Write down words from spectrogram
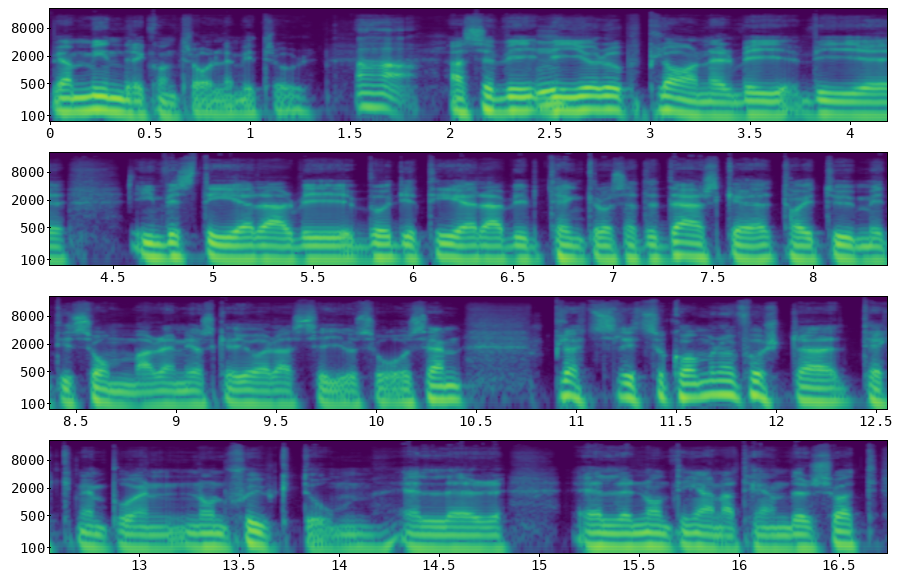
Vi har mindre kontroll än vi tror. Aha. Alltså vi, mm. vi gör upp planer, vi, vi eh, investerar, vi budgeterar, vi tänker oss att det där ska jag ta itu med till sommaren, jag ska göra si och så. Och sen plötsligt så kommer de första tecknen på en, någon sjukdom eller, eller någonting annat händer. Så att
